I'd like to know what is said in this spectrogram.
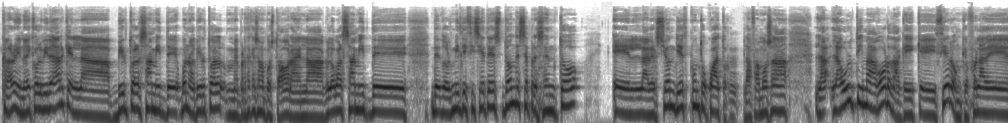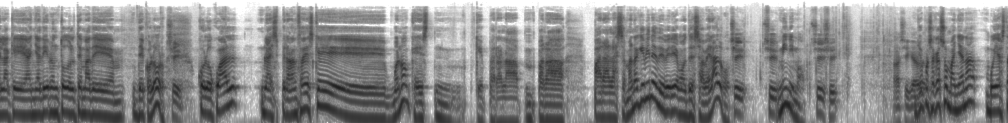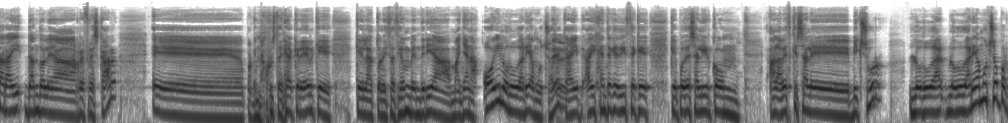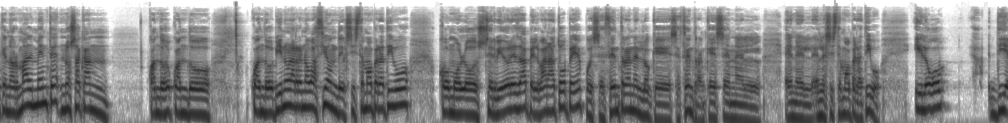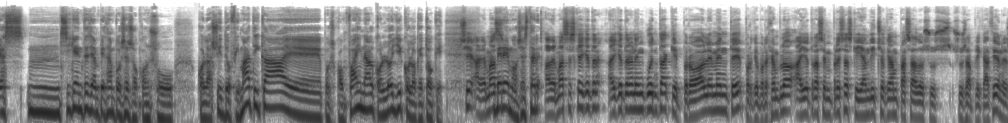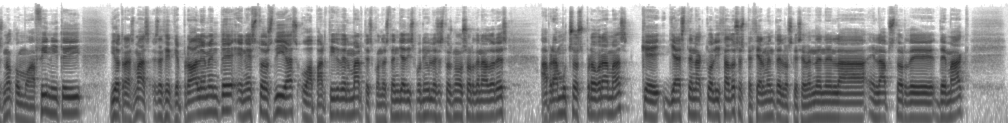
Claro, y no hay que olvidar que en la Virtual Summit de. Bueno, Virtual me parece que se lo han puesto ahora. En la Global Summit de, de 2017 es donde se presentó eh, la versión 10.4, mm. la famosa, la, última gorda que, que, hicieron, que fue la de la que añadieron todo el tema de, de color. Sí. Con lo cual, la esperanza es que, bueno, que es que para la para para la semana que viene deberíamos de saber algo. Sí, sí. Mínimo. Sí, sí. Así que, Yo por si acaso mañana voy a estar ahí dándole a refrescar, eh, porque me gustaría creer que, la actualización vendría mañana. Hoy lo dudaría mucho, ¿eh? que hay, hay, gente que dice que, que, puede salir con a la vez que sale Big Sur. Lo, lo dudaría mucho porque normalmente no sacan cuando, cuando, cuando viene una renovación del sistema operativo, como los servidores de Apple van a tope, pues se centran en lo que se centran, que es en el, en el, en el sistema operativo. Y luego días mm, siguientes ya empiezan pues eso con su con la suite de ofimática eh, pues con Final con Logic con lo que toque. Sí además veremos estar... además es que hay que, hay que tener en cuenta que probablemente porque por ejemplo hay otras empresas que ya han dicho que han pasado sus, sus aplicaciones no como Affinity y otras más. Es decir que probablemente en estos días o a partir del martes cuando estén ya disponibles estos nuevos ordenadores habrá muchos programas que ya estén actualizados, especialmente los que se venden en la, en la App Store de, de Mac.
